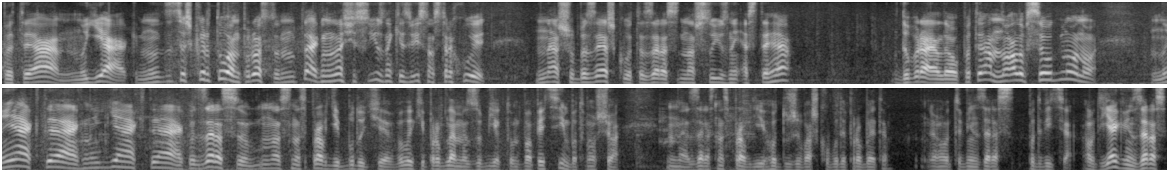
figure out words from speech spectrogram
ПТА, ну як? Ну це ж картон просто. Ну так, ну наші союзники, звісно, страхують нашу БЗшку та зараз наш союзний СТГ. Добирає ПТА, ну але все одно, ну. Ну як так, ну як так? От зараз у нас насправді будуть великі проблеми з об'єктом 257, бо тому що зараз насправді його дуже важко буде пробити. От він зараз, подивіться, от як він зараз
